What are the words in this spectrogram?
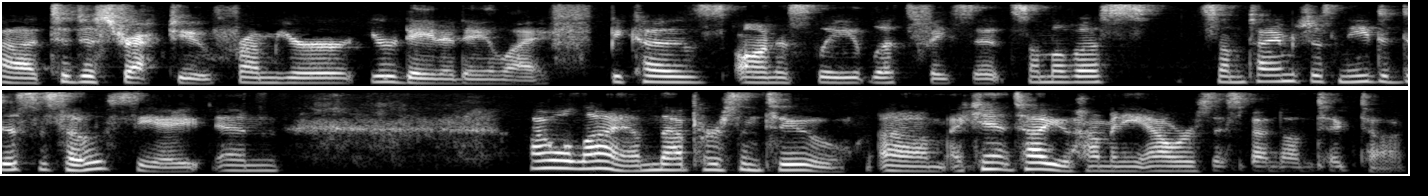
uh, to distract you from your your day to day life. Because honestly, let's face it, some of us sometimes just need to disassociate. And I won't lie, I'm that person too. Um, I can't tell you how many hours I spend on TikTok.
